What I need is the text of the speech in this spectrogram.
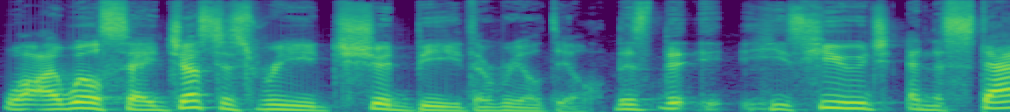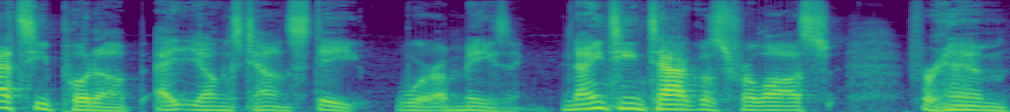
Well, I will say Justus Reed should be the real deal. This the, he's huge, and the stats he put up at Youngstown State were amazing. 19 tackles for loss for him,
